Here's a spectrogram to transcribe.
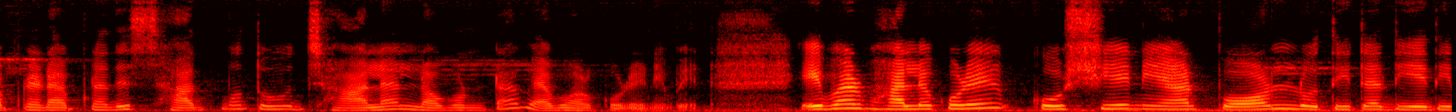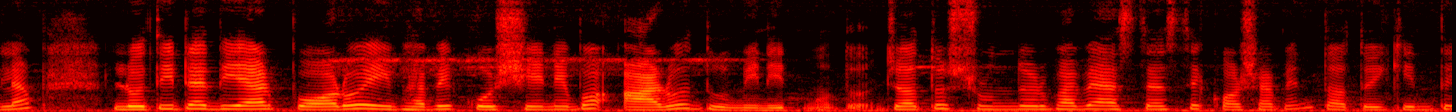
আপনারা আপনাদের স্বাদ মতো ঝাল আর লবণটা ব্যবহার করে নেবেন। এবার ভালো করে কষিয়ে নেওয়ার পর লতিটা দিয়ে দিলাম। লতিটা দেওয়ার পরও এইভাবে কষিয়ে নেব আরও দু মিনিট মতো। যত সুন্দরভাবে আস্তে আস্তে কষাবেন, ততই কিন্তু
